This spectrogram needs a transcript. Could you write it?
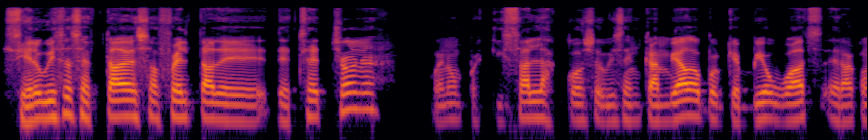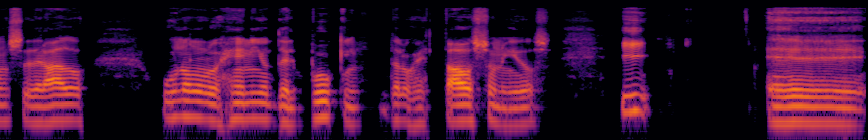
Si él hubiese aceptado esa oferta de Ted Turner, bueno, pues quizás las cosas hubiesen cambiado porque Bill Watts era considerado uno de los genios del booking de los Estados Unidos y eh,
